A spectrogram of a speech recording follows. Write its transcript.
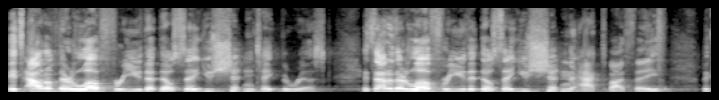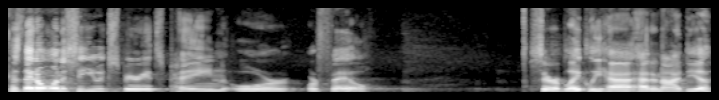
It's out of their love for you that they'll say you shouldn't take the risk. It's out of their love for you that they'll say you shouldn't act by faith because they don't want to see you experience pain or, or fail. Sara Blakely had, had an idea.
